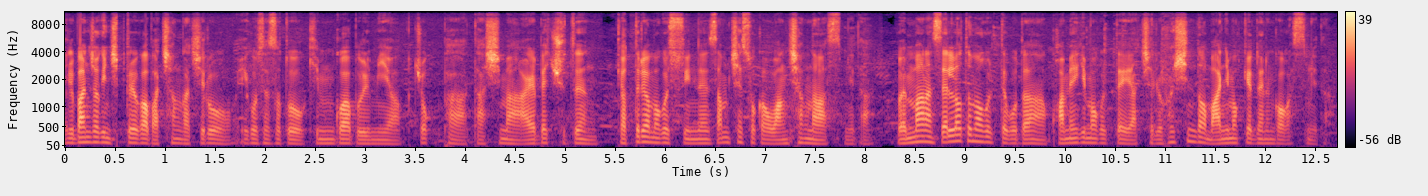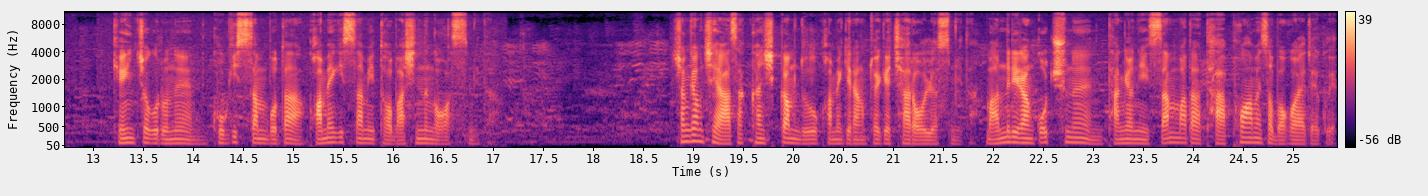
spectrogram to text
일반적인 집들과 마찬가지로 이곳에서도 김과 물미역, 쪽파, 다시마, 알배추 등 곁들여 먹을 수 있는 쌈채소가 왕창 나왔습니다. 웬만한 샐러드 먹을 때보다 과메기 먹을 때 야채를 훨씬 더 많이 먹게 되는 것 같습니다. 개인적으로는 고기쌈보다 과메기쌈이 더 맛있는 것 같습니다. 청경채의 아삭한 식감도 과메기랑 되게 잘 어울렸습니다. 마늘이랑 고추는 당연히 쌈마다 다 포함해서 먹어야 되고요.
